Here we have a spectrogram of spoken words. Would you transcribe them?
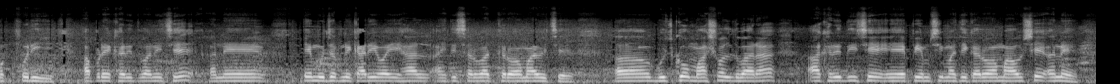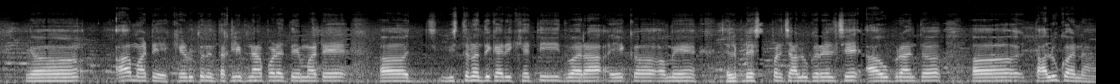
મગફળી આપણે ખરીદવાની છે અને એ મુજબની કાર્યવાહી હાલ અહીંથી શરૂઆત કરવામાં આવી છે. ગુજકો માસોલ દ્વારા આ ખરીદી છે એ એપીએમસીમાંથી કરવામાં આવશે અને આ માટે ખેડૂતોને તકલીફ ના પડે તે માટે વિસ્તરણ અધિકારી ખેતી દ્વારા એક અમે હેલ્પ ડેસ્ક પણ ચાલુ કરેલ છે. આ ઉપરાંત તાલુકાના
